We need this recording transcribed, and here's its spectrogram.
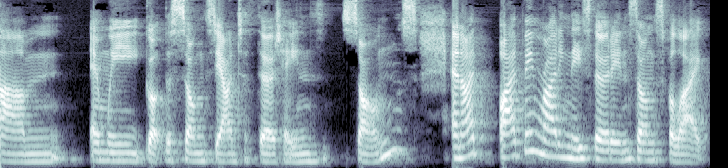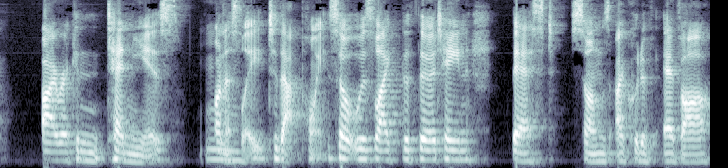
Um, and we got the songs down to 13 songs. And I'd, I'd been writing these 13 songs for like, I reckon 10 years, mm. honestly, to that point. So it was like the 13 best songs I could have ever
